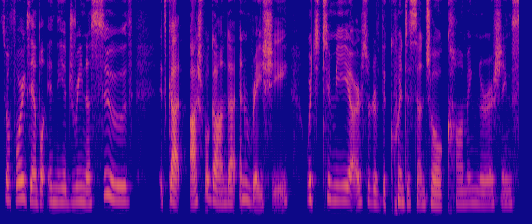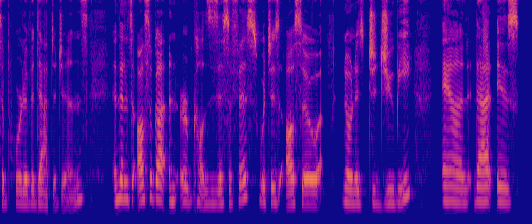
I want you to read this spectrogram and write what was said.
So, for example, in the Adrena Soothe, it's got ashwagandha and reishi, which to me are sort of the quintessential calming, nourishing, supportive adaptogens. And then it's also got an herb called ziziphus, which is also known as jujube. And that is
